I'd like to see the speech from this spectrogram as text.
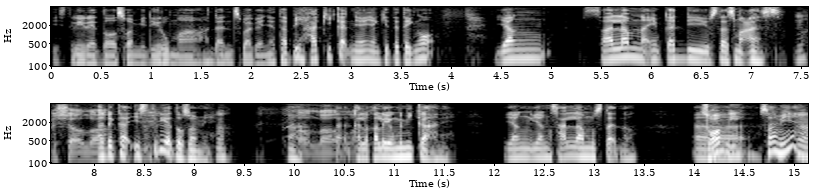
Isteri redha Suami di rumah Dan sebagainya Tapi hakikatnya Yang kita tengok Yang Salam Naib Kadi Ustaz Maaz Masya Allah. Adakah isteri atau suami? Huh? Ah, Allah, tak- Allah. Kalau kalau yang menikah ni Yang yang salam Ustaz tu uh, Suami? Suami ya? Ha.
